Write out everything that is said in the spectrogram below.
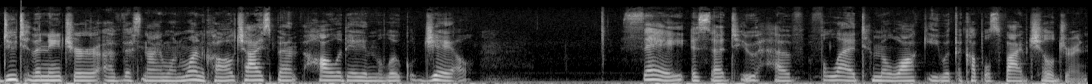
Due to the nature of this 911 call, Chai spent the holiday in the local jail. Say is said to have fled to Milwaukee with the couple's five children.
